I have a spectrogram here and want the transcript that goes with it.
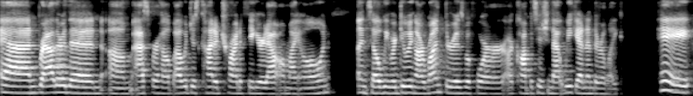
And rather than um, ask for help, I would just kind of try to figure it out on my own until we were doing our run throughs before our competition that weekend. And they're like, hey,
